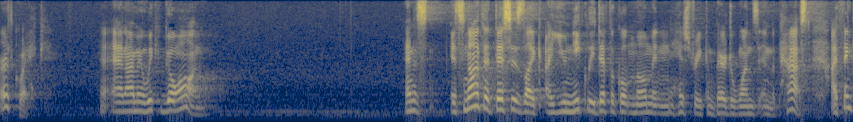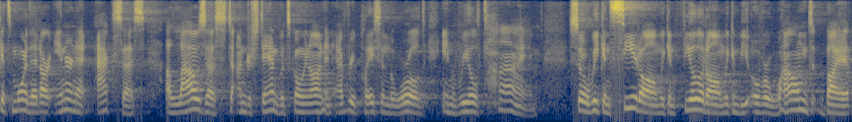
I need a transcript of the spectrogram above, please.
earthquake. And I mean, we could go on. And it's, it's not that this is like a uniquely difficult moment in history compared to ones in the past. I think it's more that our internet access allows us to understand what's going on in every place in the world in real time. So we can see it all and we can feel it all and we can be overwhelmed by it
